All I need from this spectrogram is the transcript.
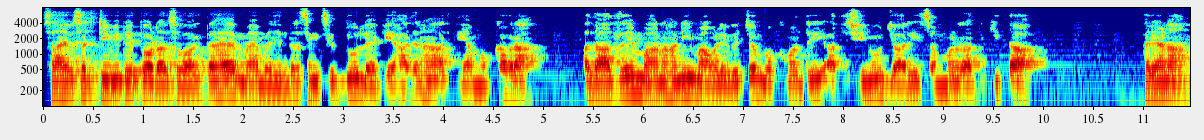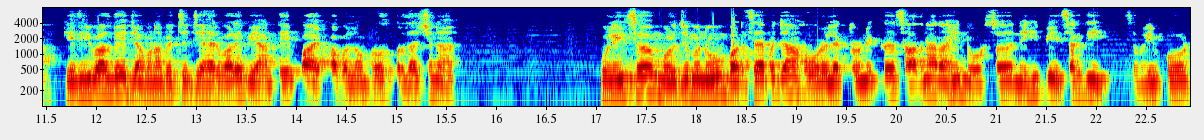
ਸਾਹਿਬ ਸੱਚ ਟੀਵੀ ਤੇ ਤੁਹਾਡਾ ਸਵਾਗਤ ਹੈ। ਮੈਂ ਬਲਜਿੰਦਰ ਸਿੰਘ ਸਿੱਧੂ ਲੈ ਕੇ ਹਾਜ਼ਰ ਹਾਂ ਅੱਜ ਦੀਆਂ ਮੁੱਖ ਖਬਰਾਂ। ਅਦਾਲਤ ਨੇ ਮਾਨਹਾਨੀ ਮਾਮਲੇ ਵਿੱਚ ਮੁੱਖ ਮੰਤਰੀ ਅਤਸ਼ੀ ਨੂੰ ਜਾਰੀ ਸੰਮਨ ਰੱਦ ਕੀਤਾ। ਹਰਿਆਣਾ, ਕੇਜਰੀਵਾਲ ਦੇ ਜਮਨਾ ਵਿੱਚ ਜ਼ਹਿਰ ਵਾਲੇ ਬਿਆਨ ਤੇ ਭਾਜਪਾ ਵੱਲੋਂ ਵਿਰੋਧ ਪ੍ਰਦਰਸ਼ਨ। ਪੁਲਿਸ ਮੁਲਜ਼ਮ ਨੂੰ WhatsApp ਜਾਂ ਹੋਰ ਇਲੈਕਟ੍ਰੋਨਿਕ ਸਾਧਨਾਂ ਰਾਹੀਂ ਨੋਟਿਸ ਨਹੀਂ ਭੇਜ ਸਕਦੀ। ਸੁਪਰੀਮ ਕੋਰਟ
